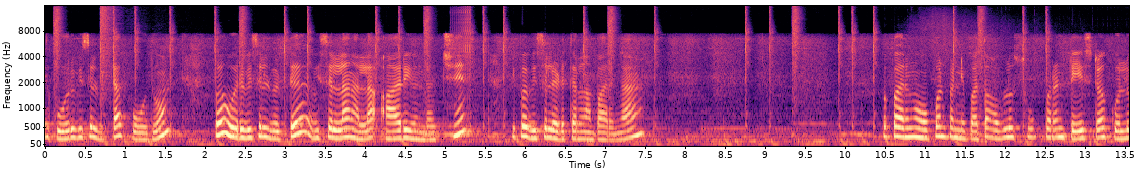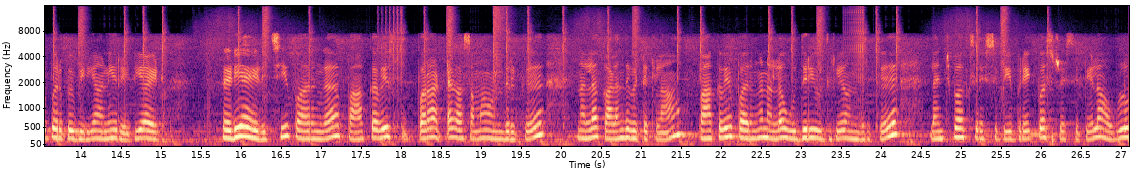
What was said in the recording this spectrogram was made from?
இதுக்கு ஒரு விசில் விட்டால் போதும். இப்போ ஒரு விசில் விட்டு விசில்லாம் நல்லா ஆறி வந்தாச்சு. இப்போ விசில் எடுத்துடலாம் பாருங்கள் இப்போ பாருங்கள் ஓப்பன் பண்ணி பார்த்தா அவ்வளோ சூப்பரான டேஸ்ட்டாக கொல்லுப்பருப்பு பிரியாணி ரெடி ஆகிடு ரெடி ஆகிடுச்சு பாருங்கள் பார்க்கவே சூப்பராக அட்டகாசமாக வந்திருக்கு. நல்லா கலந்து விட்டுக்கலாம். பார்க்கவே பாருங்கள் நல்லா உதிரி உதிரியாக வந்திருக்கு. லஞ்ச் பாக்ஸ் ரெசிபி பிரேக்ஃபாஸ்ட் ரெசிபியெல்லாம் அவ்வளோ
